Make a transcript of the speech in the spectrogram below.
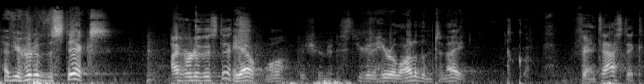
Have you heard of the Styx? I heard of the Styx. Yeah, well, you're going you're going to hear a lot of them tonight. Fantastic.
